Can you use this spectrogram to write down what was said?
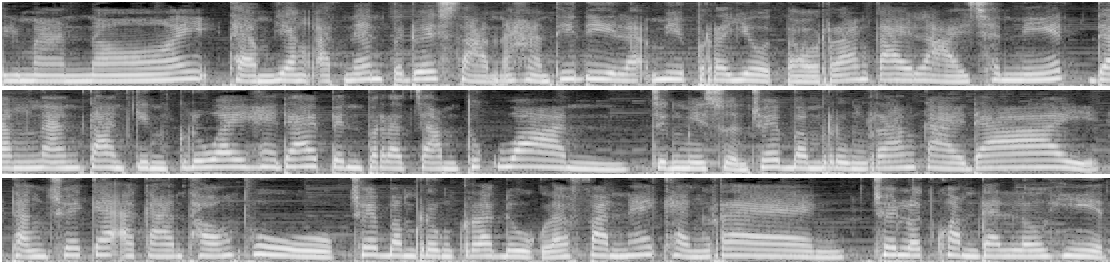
ริมาณน้อย แถมยังอัดแน่นไปด้วยสารอาหารที่ดี และมีประโยชน์ต่อร่างกายหลายชนิด ดังนั้นการกินกล้วยให้ได้เป็นประจำทุกวัน จึงมีส่วนช่วยบำรุงร่างกายได้ ทั้งช่วยแก้อาการท้องผูก ช่วยบำรุงกระดูกและฟันให้แข็งแรง ช่วยลดความดันโลหิต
